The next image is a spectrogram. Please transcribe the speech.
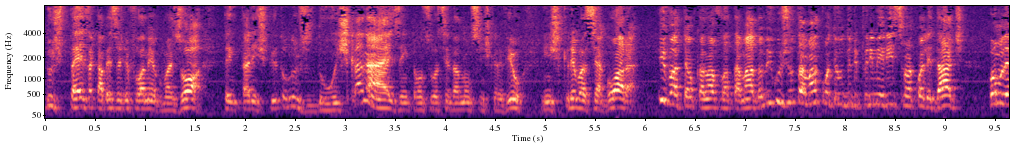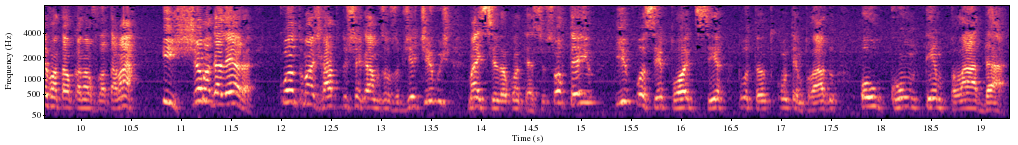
dos pés à cabeça de Flamengo. Mas ó, tem que estar inscrito nos dois canais. Então se você ainda não se inscreveu, inscreva-se agora e vá até o canal Flatamar. Do amigo Giltamar, conteúdo de primeiríssima qualidade. Vamos levantar o canal Flatamar e chama a galera! Quanto mais rápido chegarmos aos objetivos, mais cedo acontece o sorteio e você pode ser, portanto, contemplado ou contemplada.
